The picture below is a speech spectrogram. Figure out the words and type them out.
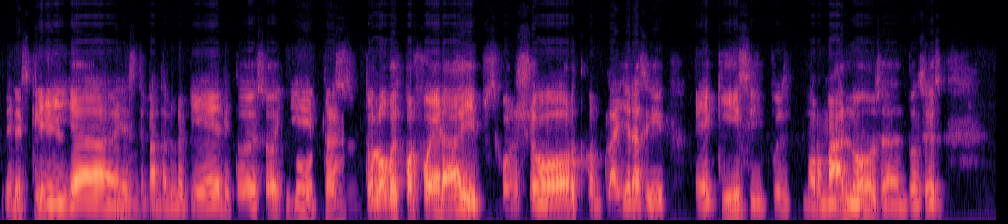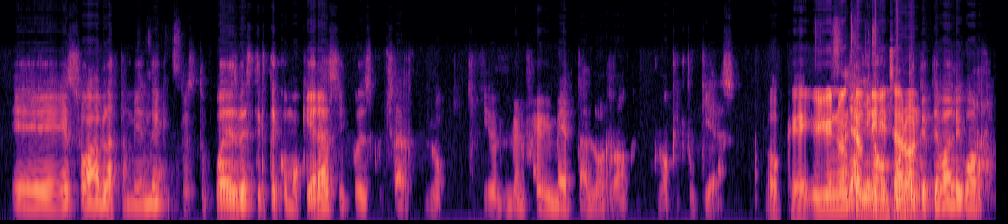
de, De mezclilla, piel. este pantalón de piel y todo eso. Y Bota. pues tú lo ves por fuera y pues con short, con playera así X y pues normal, ¿no? O sea, entonces eh, eso habla también de que pues tú puedes vestirte como quieras y puedes escuchar lo, el, el heavy metal o rock, lo que tú quieras. Ok. Y nunca utilizaron, que te vale gorro.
